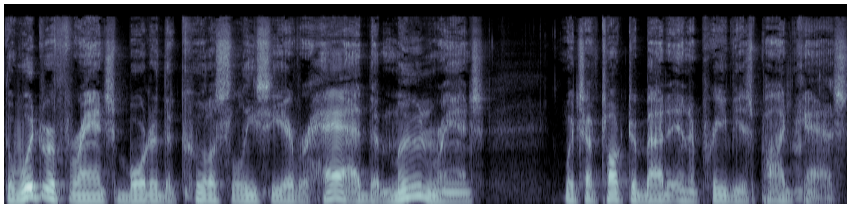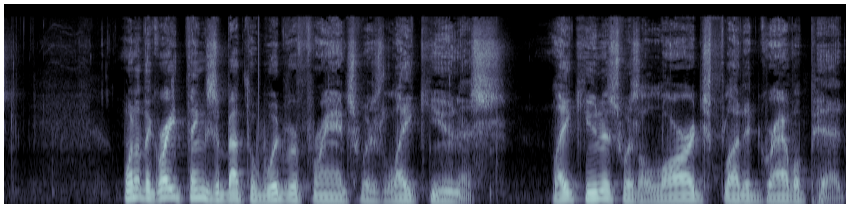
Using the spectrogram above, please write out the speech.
The Woodruff Ranch bordered the coolest lease he ever had, the Moon Ranch, which I've talked about in a previous podcast. One of the great things about the Woodruff Ranch was Lake Eunice. Lake Eunice was a large flooded gravel pit.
